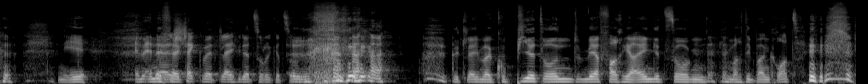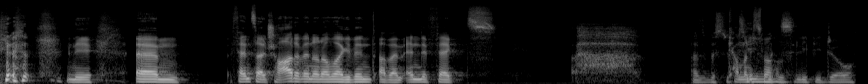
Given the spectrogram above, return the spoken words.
nee, im Der Endeffekt Scheck wird gleich wieder zurückgezogen. wird gleich mal kopiert und mehrfach hier eingezogen. Ich mach die bankrott. nee, ähm, fände es halt schade, wenn er nochmal gewinnt, aber im Endeffekt, Also bist du Kann man Team machen. Sleepy Joe.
